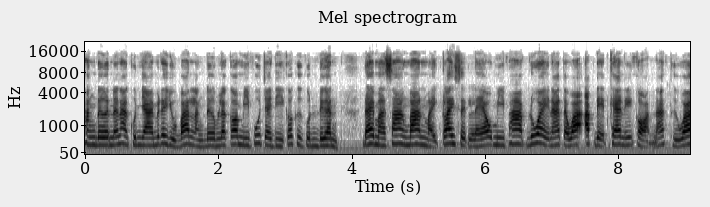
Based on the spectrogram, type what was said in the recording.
ทางเดินนั่นนะคุณยายไม่ได้อยู่บ้านหลังเดิม แล้วก็มีผู้ใจดีก็คือคุณเดือน ได้มาสร้างบ้านใหม่ใกล้เสร็จแล้วมีภาพด้วยนะ แต่ว่าอัปเดตแค่นี้ก่อนนะ ถือว่า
